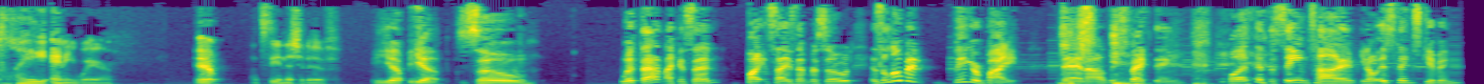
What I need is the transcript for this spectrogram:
play anywhere. Yep. That's the initiative. Yep, yep. So with that, like I said, bite-sized episode. is a little bit bigger bite than I was expecting, but at the same time, you know, it's Thanksgiving.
